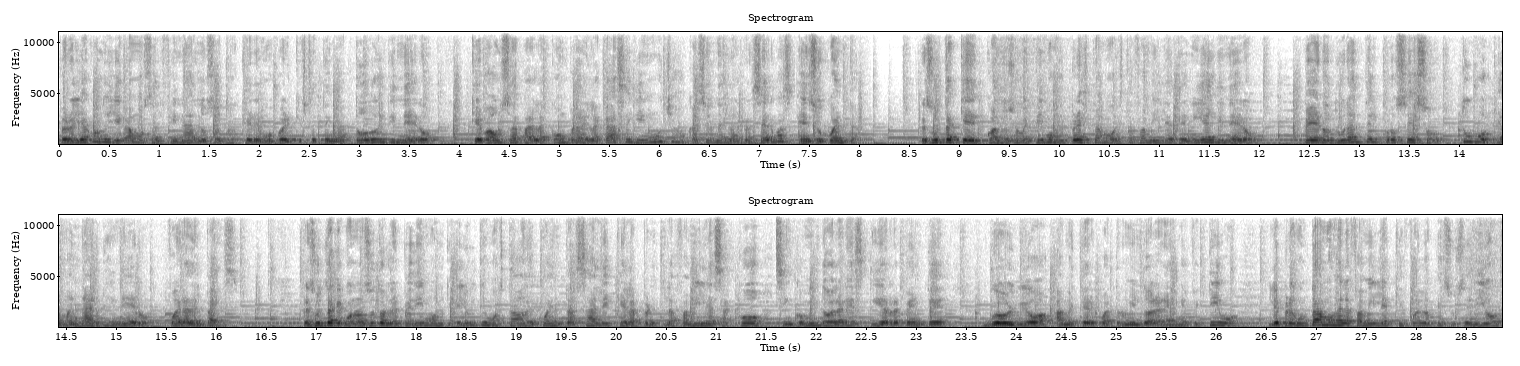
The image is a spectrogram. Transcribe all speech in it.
pero ya cuando llegamos al final nosotros queremos ver que usted tenga todo el dinero que va a usar para la compra de la casa y en muchas ocasiones las reservas en su cuenta. Resulta que cuando sometimos el préstamo esta familia tenía el dinero, pero durante el proceso tuvo que mandar dinero fuera del país. Resulta que cuando nosotros le pedimos el último estado de cuenta, sale que la, familia sacó 5 mil dólares y de repente volvió a meter 4 mil dólares en efectivo. Le preguntamos a la familia qué fue lo que sucedió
